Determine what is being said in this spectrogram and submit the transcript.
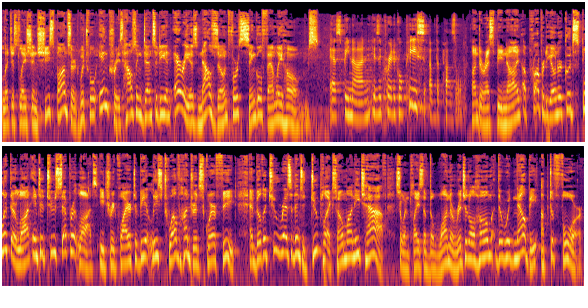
legislation she sponsored, which will increase housing density in areas now zoned for single family homes. SB 9 is a critical piece of the puzzle. Under SB 9, a property owner could split their lot into two separate lots, each required to be at least 1,200 square feet, and build a two resident duplex home on each half. So, in place of the one original home, there would now be up to four.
